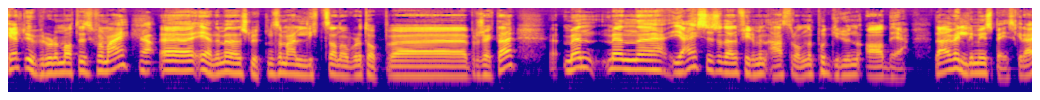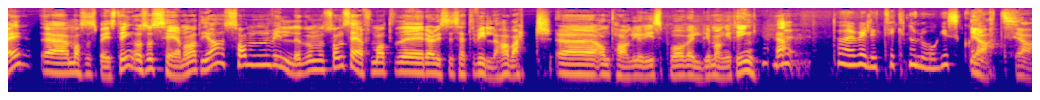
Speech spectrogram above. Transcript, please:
helt uproblematisk for meg. Ja. Eh, enig med den slutten som er litt sånn over the top-prosjekt der. Men, men eh, jeg syns den filmen er strålende på grunn av det. Det er veldig mye space-greier. Er masse space-ting. Og så ser man at ja, sånn, ville sånn ser jeg for meg at det realistisk sett ville ha vært. eh, antageligvis på veldig mange ting. Ja. Den er jo veldig teknologisk korrekt. ja.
